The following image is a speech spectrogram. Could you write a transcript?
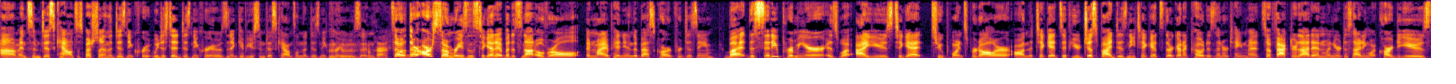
Um, and some discounts, especially on the Disney cruise. We just did a Disney cruise, and it give you some discounts on the Disney cruise. And okay. so there are some reasons to get it, but it's not overall, in my opinion, the best card for Disney. But the Citi Premier is what I use to get two points per dollar on the tickets. If you just buy Disney tickets, they're going to code as entertainment. So factor that in when you're deciding what card to use.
